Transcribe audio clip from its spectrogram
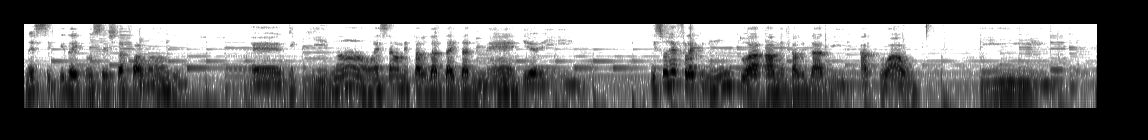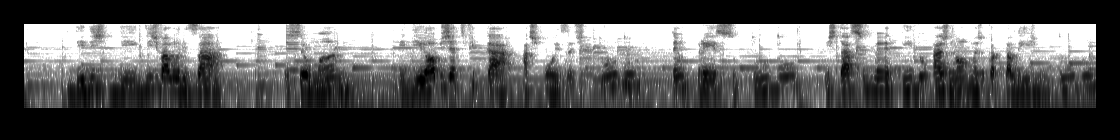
nesse sentido aí que você está falando, é, de que não, essa é uma mentalidade da Idade Média e isso reflete muito a, a mentalidade atual e de, de, de, desvalorizar o ser humano e de objetificar as coisas. Tudo tem um preço, tudo está submetido às normas do capitalismo, tudo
